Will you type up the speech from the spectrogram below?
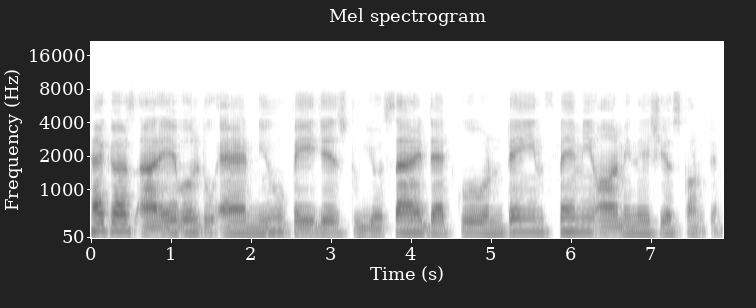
hackers are able to add new pages to your site that contain spammy or malicious content.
